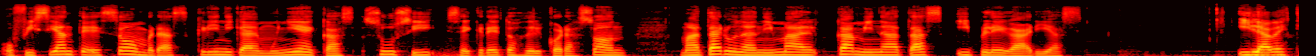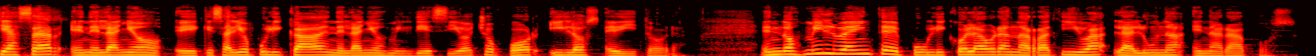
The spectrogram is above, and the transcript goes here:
Oficiante de Sombras, Clínica de Muñecas, Susi, Secretos del Corazón, Matar un Animal, Caminatas y Plegarias. Y La Bestia Ser en el año eh, que salió publicada en el año 2018 por Hilos Editora. En 2020 publicó la obra narrativa La Luna en Harapos.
